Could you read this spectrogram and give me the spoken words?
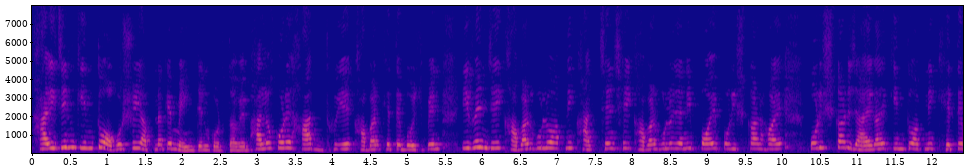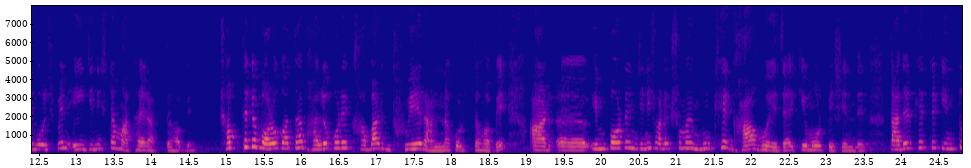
হাইজিন কিন্তু অবশ্যই আপনাকে মেনটেন করতে হবে। ভালো করে হাত ধুয়ে খাবার খেতে বসবেন। ইভেন যেই খাবারগুলো আপনি খাচ্ছেন, সেই খাবারগুলো জানি পয় পরিষ্কার হয়। পরিষ্কার জায়গায় কিন্তু আপনি খেতে বসবেন। এই জিনিসটা মাথায় রাখতে হবে। সব থেকে বড় কথা ভালো করে খাবার ধুয়ে রান্না করতে হবে। আর ইম্পর্টেন্ট জিনিস অনেক সময় মুখে ঘা হয়ে যায় কেমোর পেশেন্টদের। তাদের ক্ষেত্রে কিন্তু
